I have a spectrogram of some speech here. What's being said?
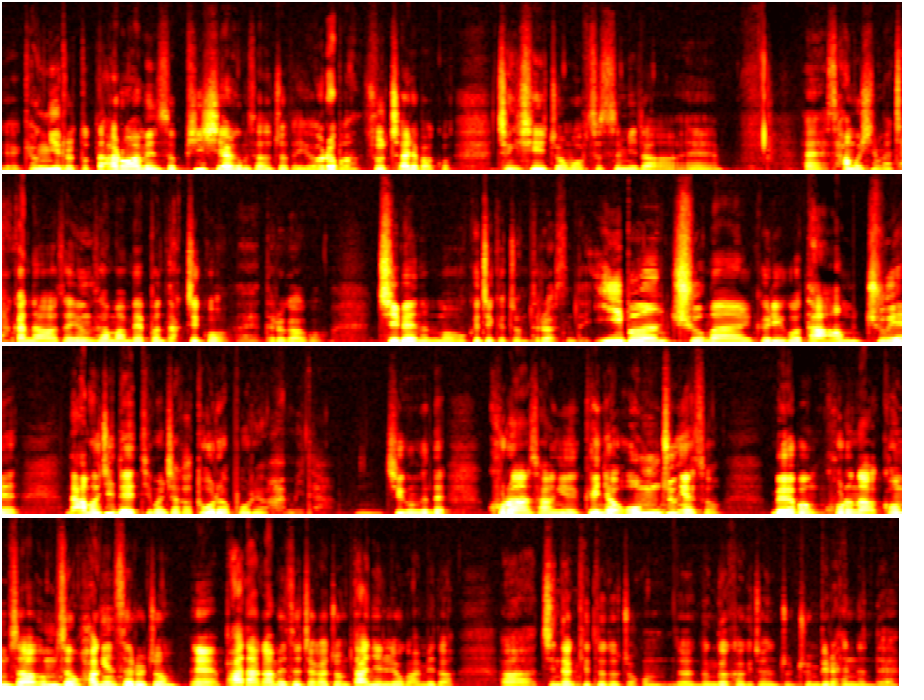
예, 격리를 또 따로 하면서 PCR 검사도 저도 여러 번 수차례 받고 정신이 좀 없었습니다. 예. 예, 사무실만 잠깐 나와서 영상만 몇 번 딱 찍고 예, 들어가고 집에는 뭐 그저께 좀 들어갔습니다. 이번 주말 그리고 다음 주에 나머지 네 팀을 제가 돌아보려 합니다. 음, 지금 근데 코로나 상황이 굉장히 엄중해서 매번 코로나 검사 음성 확인서를 좀 예, 받아가면서 제가 좀 다니려고 합니다. 아, 진단 키트도 조금 넉넉하게 저는 좀 준비를 했는데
